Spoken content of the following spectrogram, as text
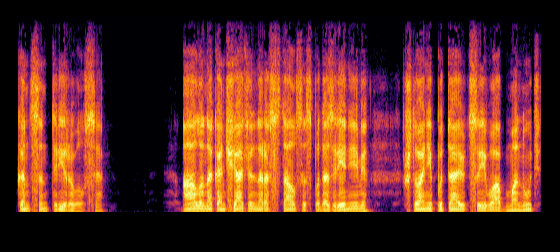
концентрировался. Аллан окончательно расстался с подозрениями, что они пытаются его обмануть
